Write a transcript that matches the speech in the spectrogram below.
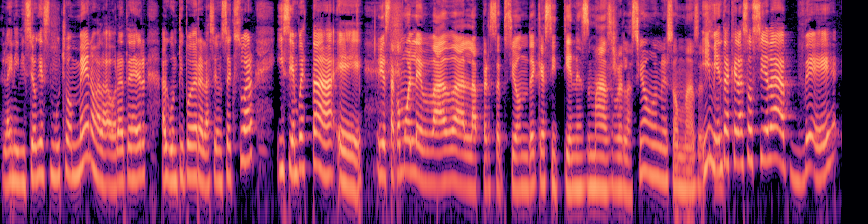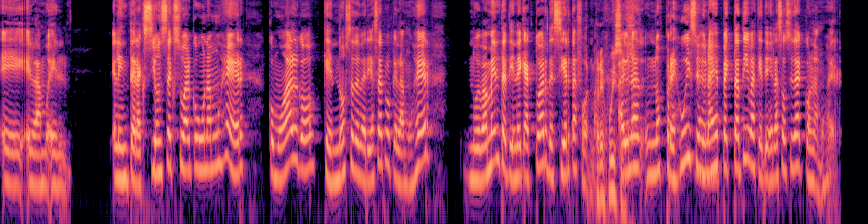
La inhibición es mucho menos a la hora de tener algún tipo de relación sexual y siempre está eh, Y está como elevada la percepción de que si tienes más relaciones o más... Y eso. mientras que la sociedad ve eh, el am- el- la interacción sexual con una mujer como algo que no se debería hacer porque la mujer nuevamente tiene que actuar de cierta forma. Prejuicios. Hay unas- unos prejuicios y unas expectativas que tiene la sociedad con la mujer.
